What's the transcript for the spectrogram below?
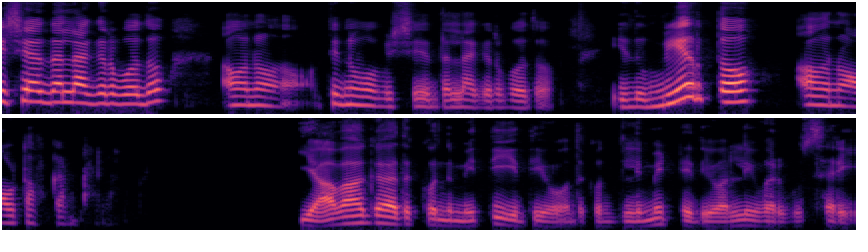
ವಿಷಯದಲ್ಲಾಗಿರ್ಬೋದು ಅವನು ತಿನ್ನುವ ವಿಷಯದಲ್ಲಾಗಿರ್ಬೋದು ಇದು ಮೀರ್ತೋ ಅವನು ಔಟ್ ಆಫ್ ಕಂಟ್ರೋಲ್. ಯಾವಾಗ ಅದಕ್ಕೊಂದು ಮಿತಿ ಇದೆಯೋ ಅದಕ್ಕೊಂದು ಲಿಮಿಟ್ ಇದೆಯೋ ಅಲ್ಲಿವರೆಗೂ ಸರಿ.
